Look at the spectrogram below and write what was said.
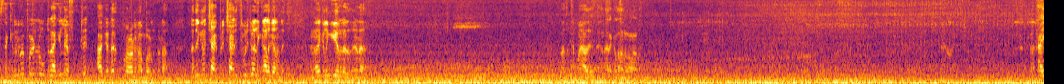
സെക്കൻഡ് ന്യൂട്രാക്കി ലെഫ്റ്റ് ആക്കിയിട്ട് പുറകോട്ട് ഇടാൻ പാടുള്ളൂ കേട്ടാ. അതിങ്ങനെ പിടിച്ച് അരിച്ച് പിടിച്ച് വലിക്കുന്ന ആൾക്കാരുണ്ട്. അങ്ങനെ ഒരിക്കലും കീറരുത് കേടാ അതൊക്കെ പോയാൽ നിരക്കുള്ള സ്ഥലങ്ങളാണ്. കൈ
